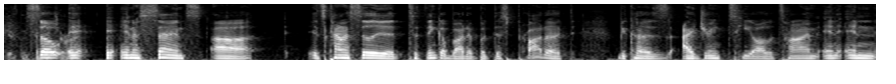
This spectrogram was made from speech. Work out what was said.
get the So, temperature right. in, in a sense, uh, it's kind of silly to, to think about it, but this product, because I drink tea all the time, and and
